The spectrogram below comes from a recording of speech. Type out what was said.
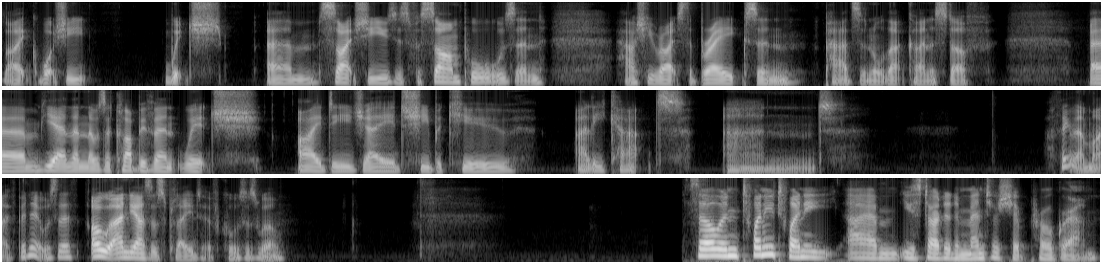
like what she, which um, site she uses for samples, and how she writes the breaks and pads and all that kind of stuff. Um, yeah, and then there was a club event which I DJ'd Sheba Q, Ali Cat, and I think that might have been it. Was there? Oh, and Yazzus played, of course, as well. So in 2020, um, you started a mentorship program.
